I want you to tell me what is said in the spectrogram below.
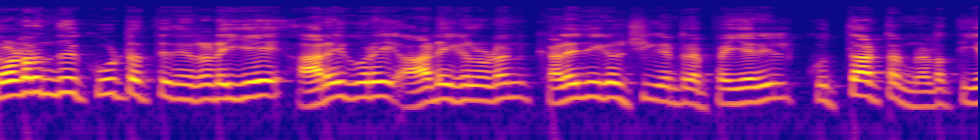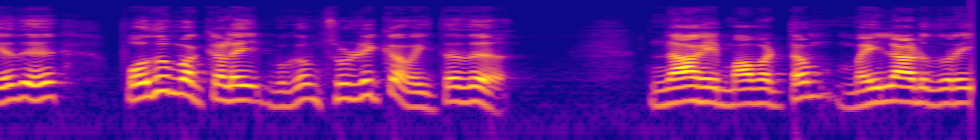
தொடர்ந்து கூட்டத்தினரிடையே அரைகுறை ஆடைகளுடன் கலை நிகழ்ச்சி என்ற பெயரில் குத்தாட்டம் நடத்தியது பொதுமக்களை முகம் சுழிக்க வைத்தது. நாகை மாவட்டம் மயிலாடுதுறை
